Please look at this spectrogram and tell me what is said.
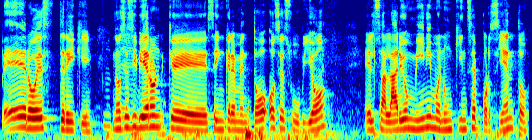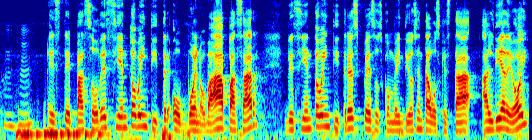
pero es tricky. No sé si vieron que se incrementó o se subió el salario mínimo en un 15%. Ujú. Este pasó de 123, o bueno, va a pasar de 123 pesos con 22 centavos que está al día de hoy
